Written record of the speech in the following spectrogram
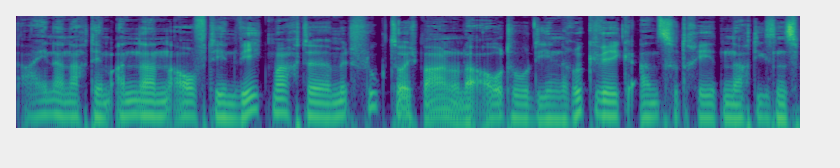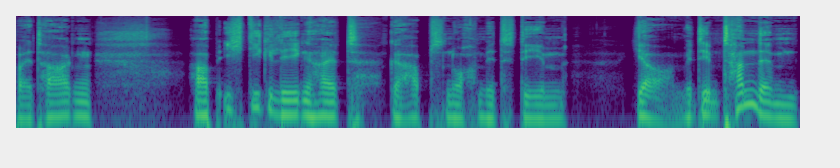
einer nach dem anderen auf den Weg machte, mit Flugzeug, Bahn oder Auto den Rückweg anzutreten nach diesen zwei Tagen, habe ich die Gelegenheit gehabt, noch mit dem, ja, mit dem Tandem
